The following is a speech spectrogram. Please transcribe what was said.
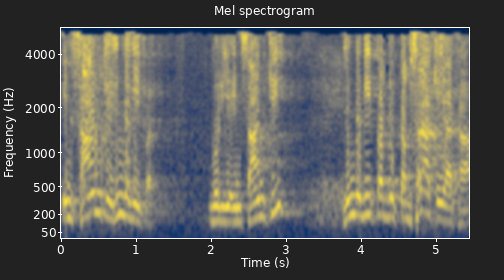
انسان کی زندگی پر۔ بولیے، انسان کی زندگی پر جو تبصرہ کیا تھا،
